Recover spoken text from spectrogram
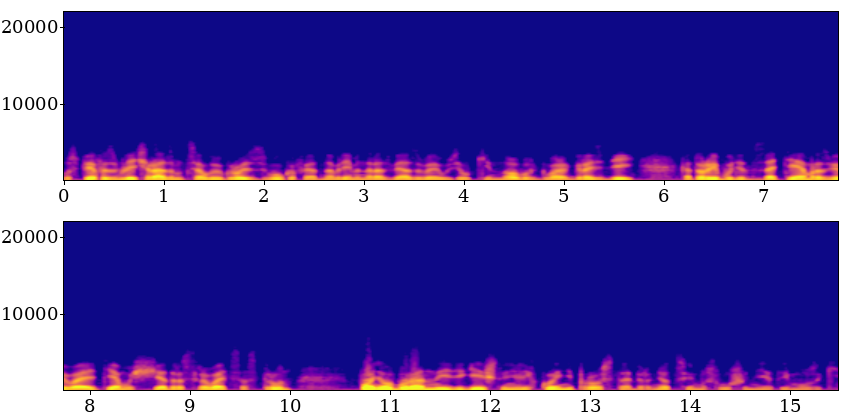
успев извлечь разом целую гроздь звуков и одновременно развязывая узелки новых гроздей, которые будет затем, развивая тему, щедро срывать со струн, понял буранный Едигей, что нелегко и непросто обернется ему слушание этой музыки.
